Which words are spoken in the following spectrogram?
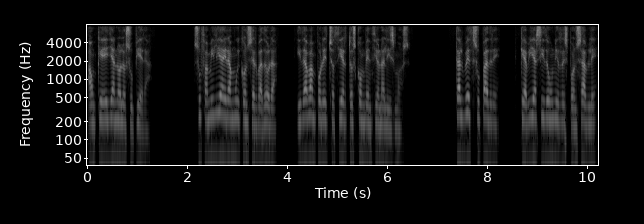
aunque ella no lo supiera. Su familia era muy conservadora, y daban por hecho ciertos convencionalismos. Tal vez su padre, que había sido un irresponsable,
